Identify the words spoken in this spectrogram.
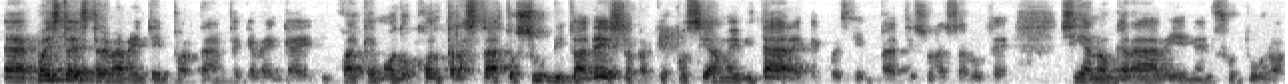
Eh, questo è estremamente importante che venga in qualche modo contrastato subito adesso perché possiamo evitare che questi impatti sulla salute siano gravi nel futuro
